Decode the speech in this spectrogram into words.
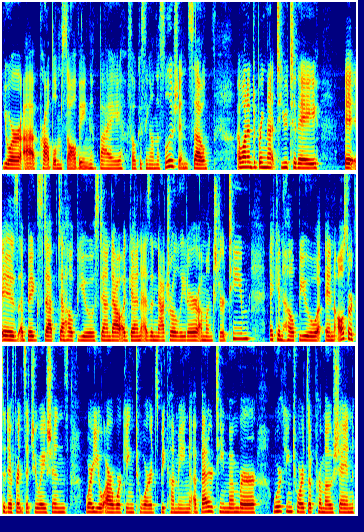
your uh, problem solving by focusing on the solution. So I wanted to bring that to you today. It is a big step to help you stand out again as a natural leader amongst your team. It can help you in all sorts of different situations where you are working towards becoming a better team member, working towards a promotion,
